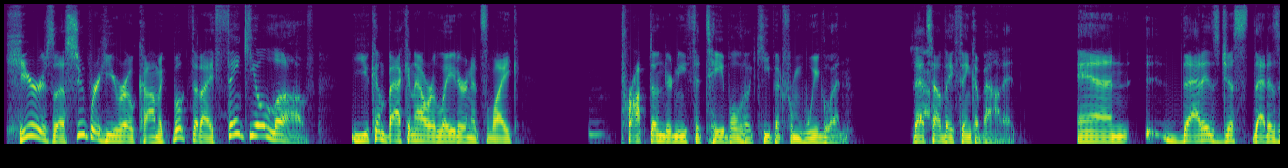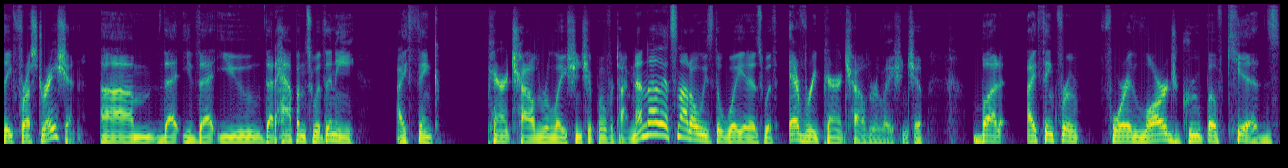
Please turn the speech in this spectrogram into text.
here's a superhero comic book that I think you'll love," you come back an hour later and it's like propped underneath the table to keep it from wiggling. That's how they think about it. And that is just that is a frustration um, that you, that you that happens with any I think parent child relationship over time. Now, now that's not always the way it is with every parent child relationship, but I think for for a large group of kids,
